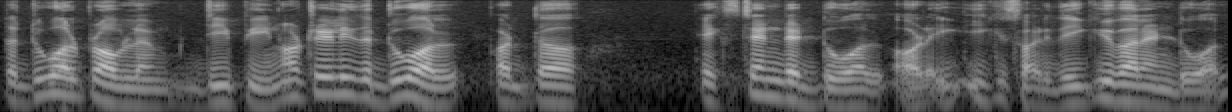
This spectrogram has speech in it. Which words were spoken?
the dual problem dp not really the dual, but the extended dual or sorry the equivalent dual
